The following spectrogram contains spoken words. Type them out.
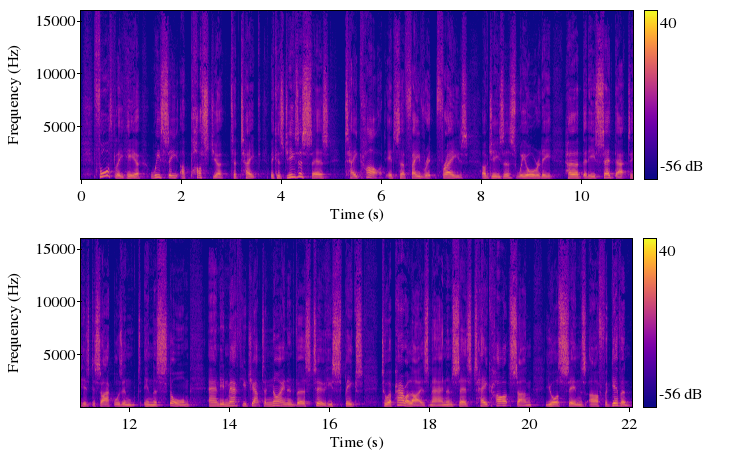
Fourthly, here we see a posture to take because Jesus says, take heart. It's a favorite phrase of Jesus. We already heard that he said that to his disciples in, in the storm. And in Matthew chapter 9 and verse 2, he speaks to a paralyzed man and says, Take heart, son, your sins are forgiven.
